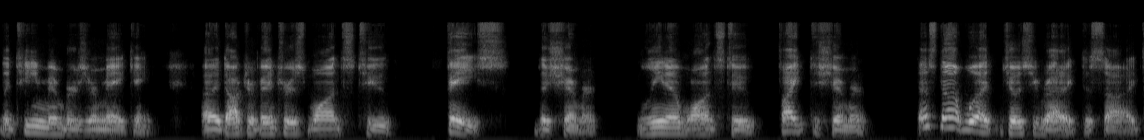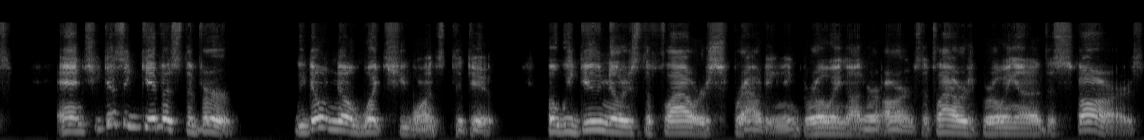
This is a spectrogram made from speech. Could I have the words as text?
the team members are making. Uh, Dr. Ventress wants to face the shimmer. Lena wants to fight the shimmer. That's not what Josie Radek decides. And she doesn't give us the verb. We don't know what she wants to do. But we do notice the flowers sprouting and growing on her arms, the flowers growing out of the scars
